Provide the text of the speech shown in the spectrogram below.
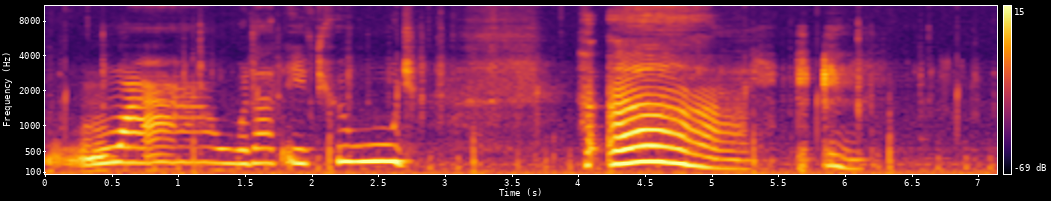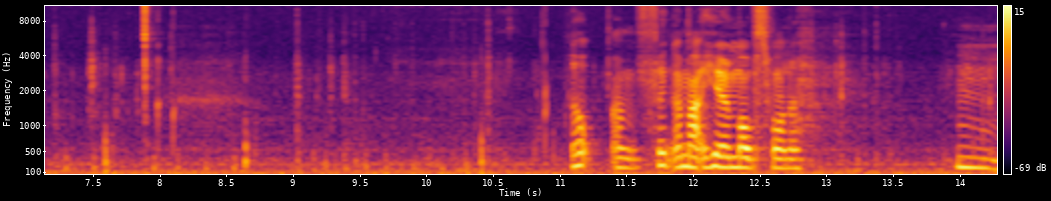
Wow, that is huge. Ah. oh, I think I might hear a mob spawner. Hmm.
